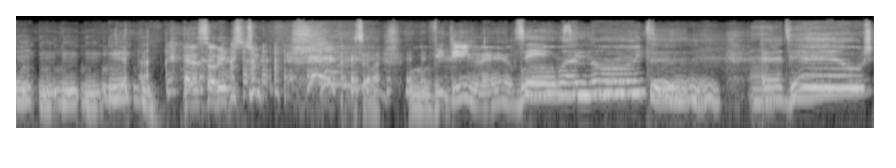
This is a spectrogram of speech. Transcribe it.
hum, hum, hum, hum. Era só isto. Sei lá, o Vitinho, né? Sim, Boa sim. noite, adeus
